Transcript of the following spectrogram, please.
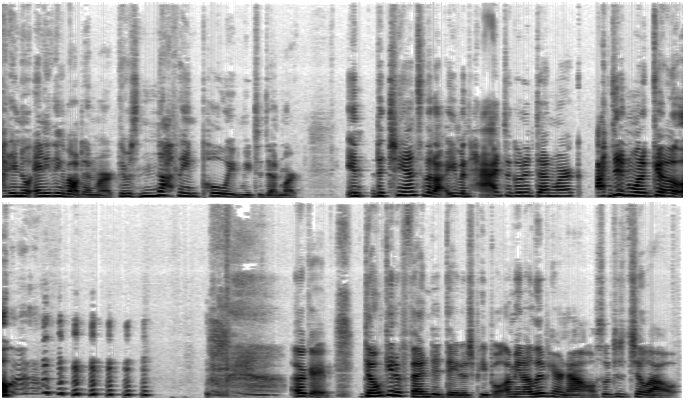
I didn't know anything about Denmark. There was nothing pulling me to Denmark. In the chance that I even had to go to Denmark, I didn't want to go. okay, don't get offended, Danish people. I mean, I live here now, so just chill out.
